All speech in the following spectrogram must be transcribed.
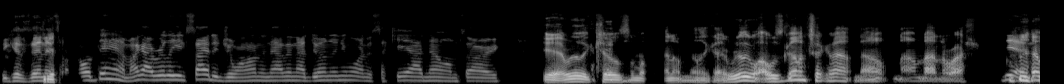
because then it's yeah. like, oh damn, I got really excited, Juwan, and now they're not doing it anymore. And it's like, yeah, I know, I'm sorry. Yeah, it really kills them. And I'm like, I really, I was gonna check it out. Now, now I'm not in a rush. Yeah, now,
